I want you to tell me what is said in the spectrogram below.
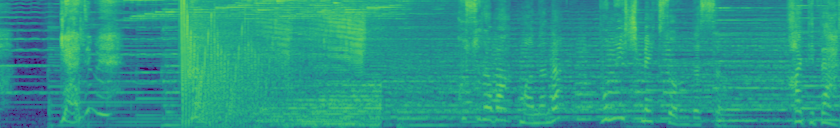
Geldi mi? Kusura bakma Nana. Bunu içmek zorundasın. Hadi ver.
